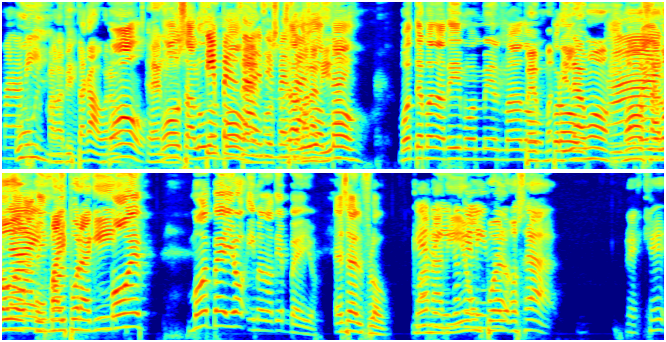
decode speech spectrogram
Manatí. Uy, Manatí está cabrón. Mo, Mo, saludos, sin Mo. pensar, Hermoso. sin pensar. Saludos, Manatí. Mo. Mo es de Manatí, Mo es mi hermano, ma- bro. dile a Mo, Ah, Mo, saludos, nice. un maíz por aquí. Mo es, Mo es bello y Manatí es bello. Ese es el flow. Qué Manatí rico, es qué un lindo. pueblo, o sea, es que,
